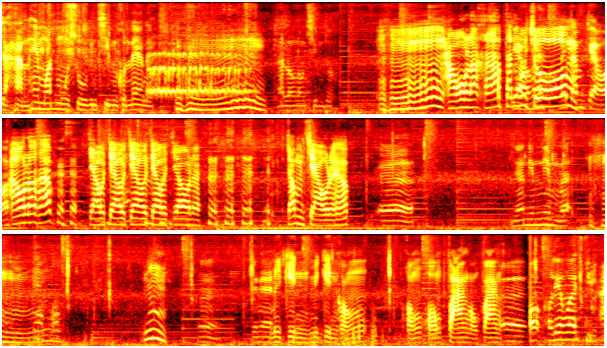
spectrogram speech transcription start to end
จะหั่นให้มอสมูซูเป็นชิมคนแรกเลยอื้อหืออะลองลองชิมดูอื้อหือเอาละครับท่านผู้ชมแจ่วไหจำแจ่วอะเอาแล้วครับแจวแจวแจวแจวแจวนะจ้ำแจวนะครับ เออ เนื้อนิ่มๆอะอื้อหือแบบอบอืม เออเป็นไงมีกลิ่นมีกลิ่นของของของฟางของฟางเออเขาเขาเรียกว่ากลิ่นไอ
